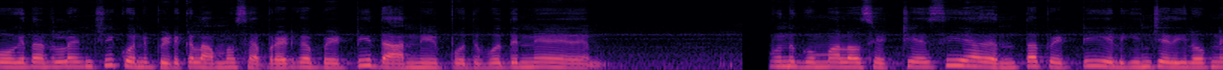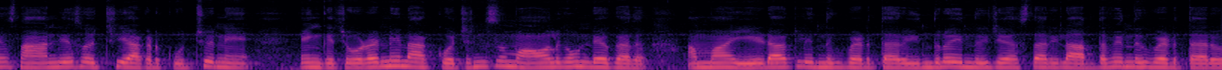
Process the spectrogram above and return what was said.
భోగి దండల నుంచి కొన్ని పిడికలు అమ్మ సెపరేట్గా పెట్టి దాన్ని పొద్దు పొద్దున్నే ముందు గుమ్మాలో సెట్ చేసి అదంతా పెట్టి వెలిగించేది. ఈ లోపల నేను స్నానం చేసి వచ్చి అక్కడ కూర్చొని ఇంక చూడండి నాకు క్వశ్చన్స్ మామూలుగా ఉండేవి కాదు. అమ్మ ఏడాకులు ఎందుకు పెడతారు? ఇందులో ఎందుకు చేస్తారు? ఇలా అర్థం ఎందుకు పెడతారు?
